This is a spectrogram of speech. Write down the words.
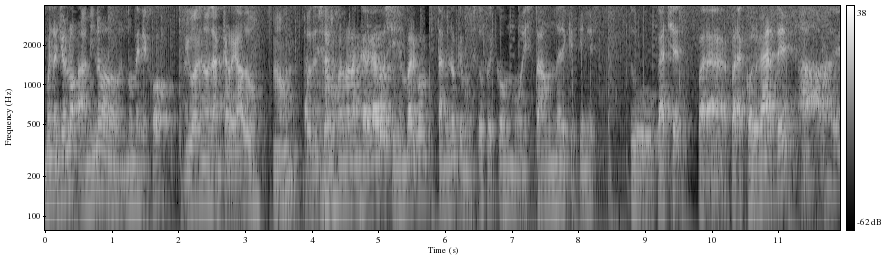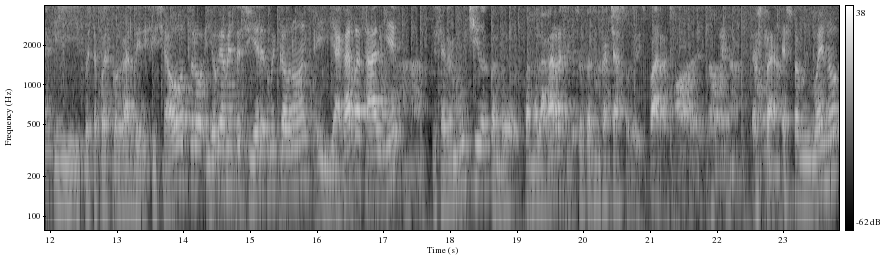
Bueno, yo no, a mí no, no me dejó. Igual no la han cargado, ¿no? Puede ser. A lo mejor no la han cargado, sin embargo, también lo que me gustó fue como esta onda de que tienes tu gadget para, para colgarte. Ah, y pues te puedes colgar de edificio a otro. Y obviamente si eres muy cabrón y agarras a alguien, pues se ve muy chido cuando, cuando la agarras y le sueltas un cachazo, le disparas. está bueno. Está, está, muy bueno.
